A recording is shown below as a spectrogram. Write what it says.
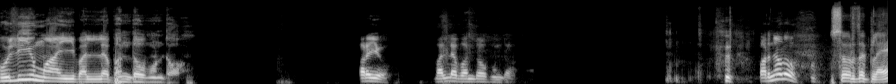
പുലിയുമായി വല്ല ബന്ധവുമുണ്ടോ? പറയൂ വല്ല ബന്ധവുമുണ്ടോ? പറഞ്ഞോളൂ. സുഹൃത്തുക്കളെ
